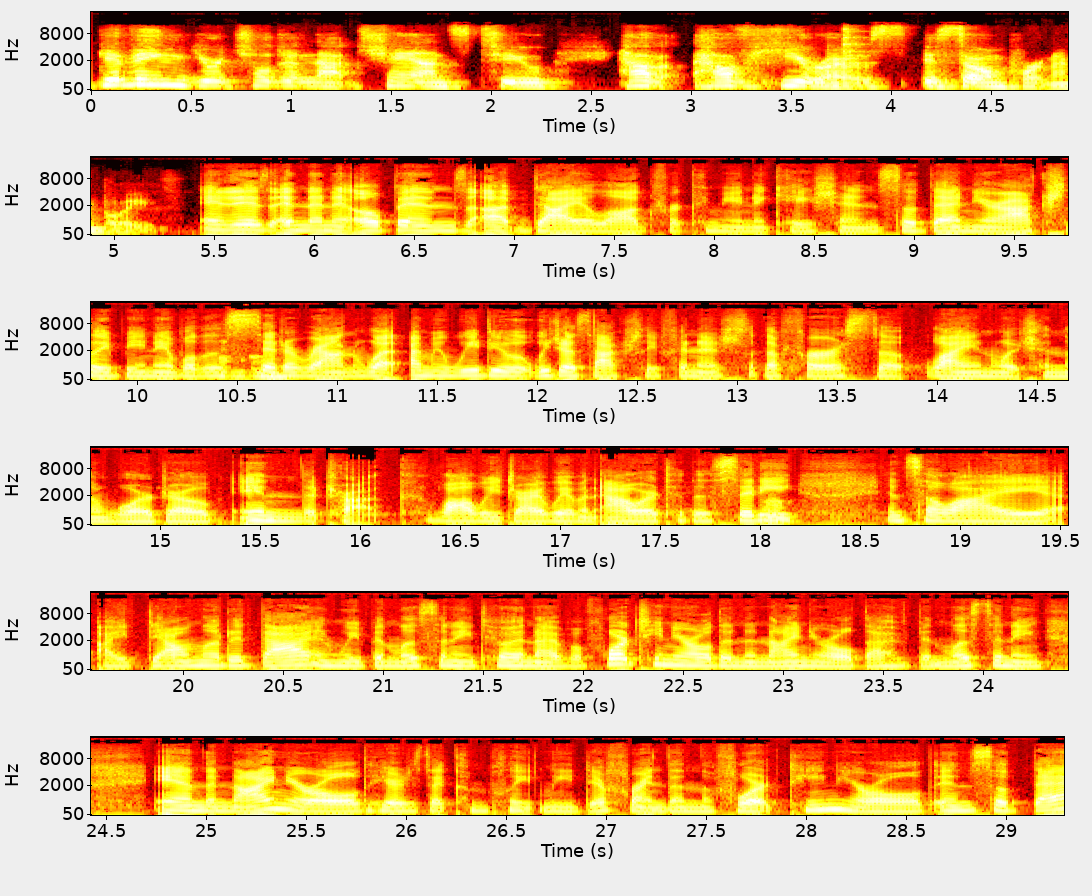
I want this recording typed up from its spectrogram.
giving your children that chance to have have heroes is so important i believe. It is and then it opens up dialogue for communication. So then you're actually being able to mm-hmm. sit around what i mean we do we just actually finished the first uh, lion witch in the wardrobe in the truck while we drive. We have an hour to the city. Mm-hmm. and so i i downloaded that and we've been listening to it and i have a 14 year old and a 9 year old that have been listening. And the 9 year old hears it completely different than the 14 year old and so then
